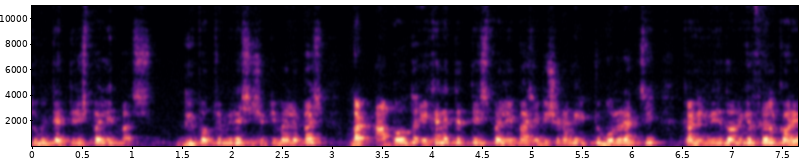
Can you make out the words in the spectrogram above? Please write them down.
তুমি তেত্রিশ পাইলেই পাস দুই পত্র মিলে ছেষট্টি পাইলে পাস বাট আপাতত এখানে তেত্রিশ পাইলেই পাস, এই বিষয়টা আমি একটু বলে রাখছি, কারণ ইংরেজিতে অনেকে ফেল করে,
